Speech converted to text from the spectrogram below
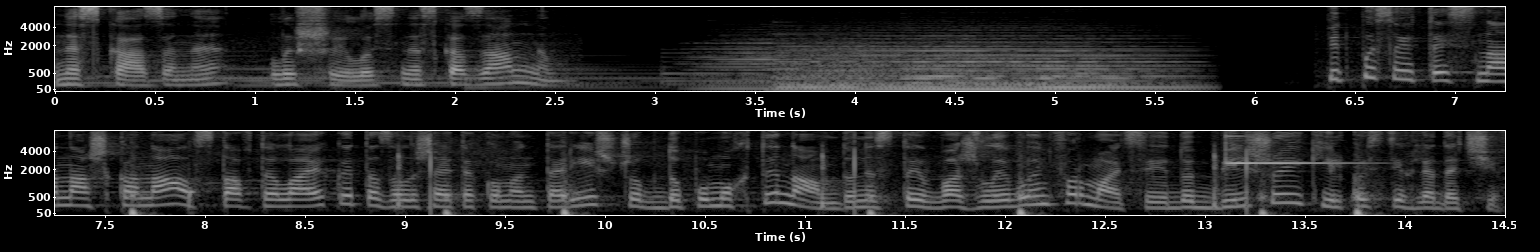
Несказане лишилось несказанним. Підписуйтесь на наш канал, ставте лайки та залишайте коментарі, щоб допомогти нам донести важливу інформацію до більшої кількості глядачів.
